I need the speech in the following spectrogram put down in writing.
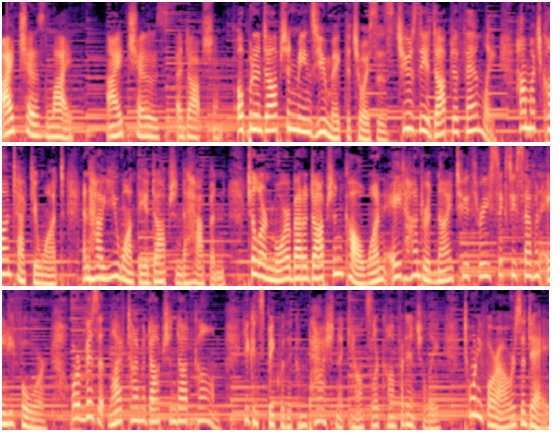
I chose life. I chose adoption. Open adoption means you make the choices. Choose the adoptive family, how much contact you want, and how you want the adoption to happen. To learn more about adoption, call 1 800 923 6784 or visit lifetimeadoption.com. You can speak with a compassionate counselor confidentially 24 hours a day.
